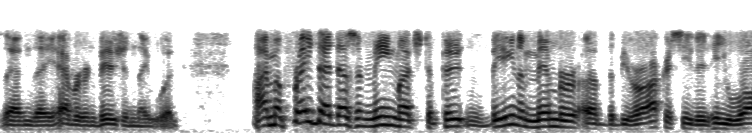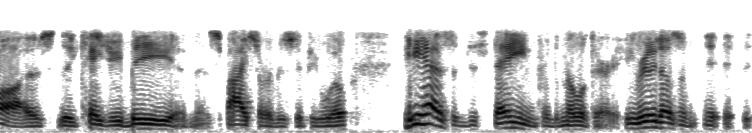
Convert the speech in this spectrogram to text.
than they ever envisioned they would. I'm afraid that doesn't mean much to Putin. Being a member of the bureaucracy that he was, the KGB and the spy service, if you will, he has a disdain for the military. He really doesn't. It, it,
